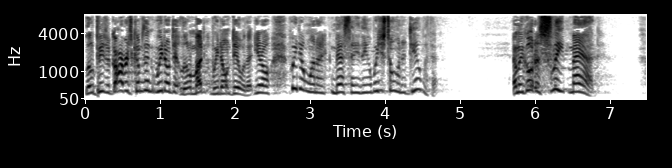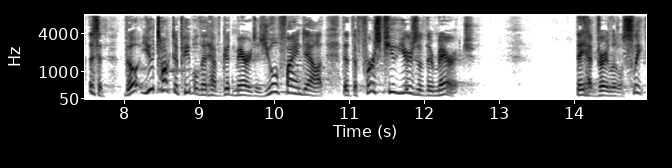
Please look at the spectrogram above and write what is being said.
Little piece of garbage comes in, we don't deal. Little mud, we don't deal with it. You know, we don't want to mess anything up. We just don't want to deal with it. And we go to sleep mad. Listen, though you talk to people that have good marriages, you'll find out that the first few years of their marriage, they had very little sleep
